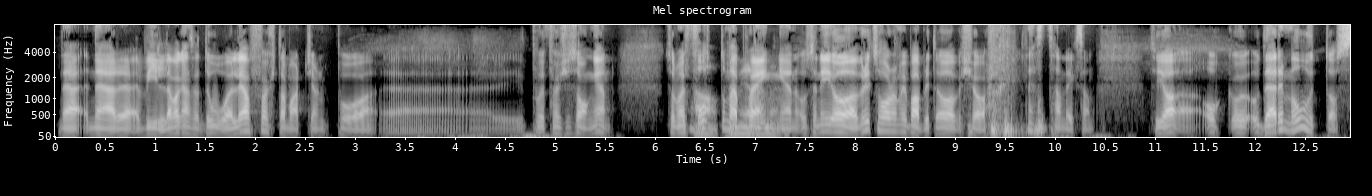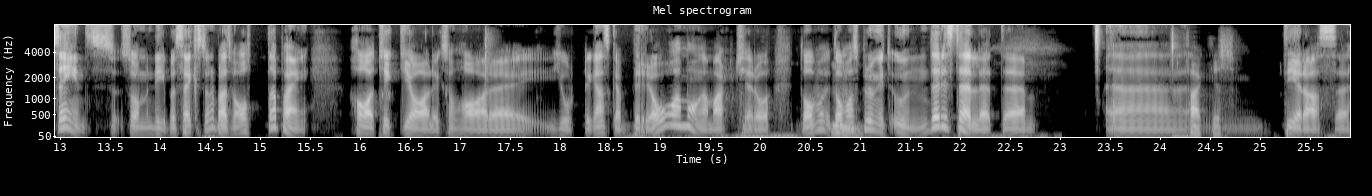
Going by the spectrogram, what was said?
när, när Villa var ganska dåliga första matchen på, eh, på för säsongen. Så de har fått ja, de här poängen och sen i övrigt så har de ju bara blivit överkörda nästan liksom. Så jag, och, och, och däremot då, Saints, som ligger på 16 plats med 8 poäng, har, tycker jag liksom har eh, gjort det ganska bra många matcher och de, mm. de har mm. sprungit under istället eh, eh, Faktiskt. Deras eh,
